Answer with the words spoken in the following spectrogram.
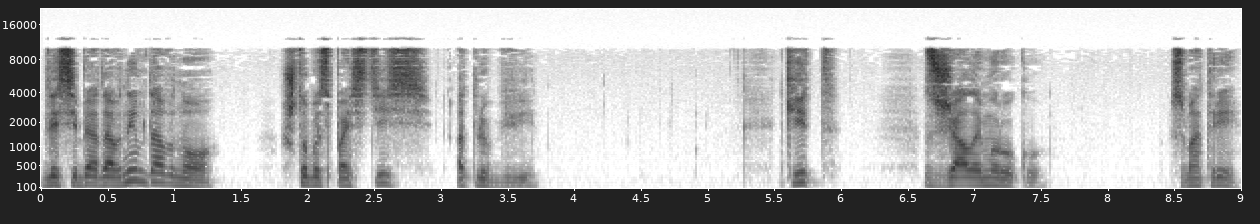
для себя давным-давно, чтобы спастись от любви. Кит сжал ему руку. «Смотри»,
